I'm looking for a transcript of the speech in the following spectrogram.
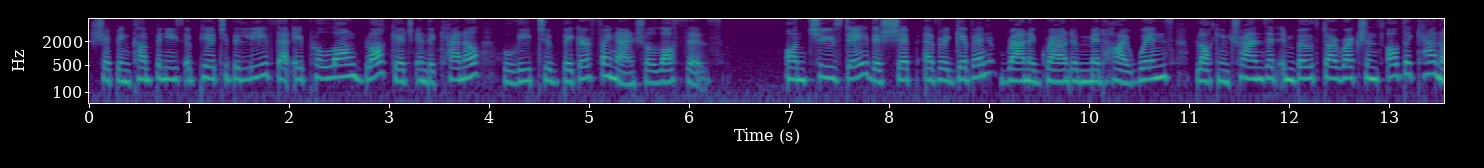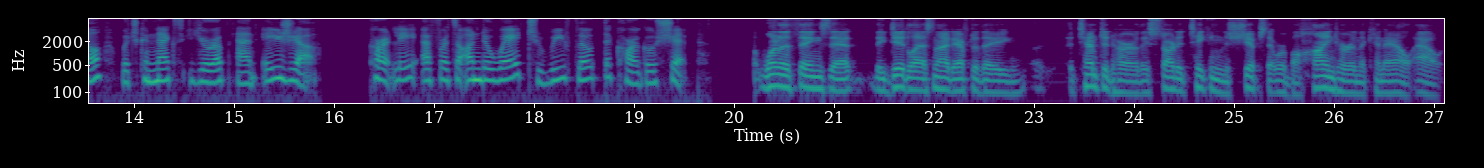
shipping companies appear to believe that a prolonged blockage in the canal will lead to bigger financial losses. On Tuesday, the ship Ever Given ran aground amid high winds, blocking transit in both directions of the canal, which connects Europe and Asia. Currently, efforts are underway to refloat the cargo ship. One of the things that they did last night after they uh, attempted her, they started taking the ships that were behind her in the canal out.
